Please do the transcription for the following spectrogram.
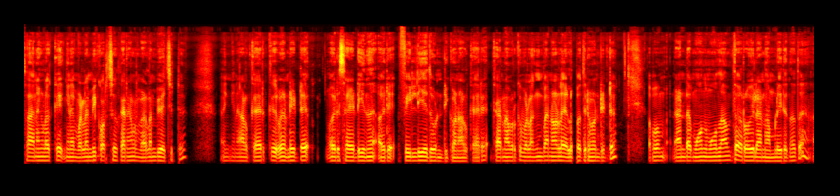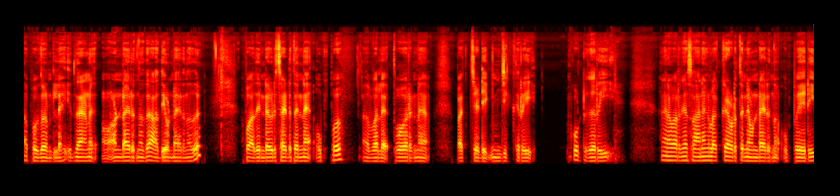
സാധനങ്ങളൊക്കെ ഇങ്ങനെ വിളമ്പി കുറച്ച് കാര്യങ്ങൾ വിളമ്പി വെച്ചിട്ട് ഇങ്ങനെ ആൾക്കാർക്ക് വേണ്ടിയിട്ട് ഒരു സൈഡിൽ നിന്ന് അവർ ഫില്ല് ചെയ്തുകൊണ്ടിരിക്കുകയാണ് ആൾക്കാരെ. കാരണം അവർക്ക് വിളമ്പാനുള്ള എളുപ്പത്തിന് വേണ്ടിയിട്ട് അപ്പം രണ്ട് മൂന്ന് മൂന്നാമത്തെ റോയിലാണ് നമ്മളിരുന്നത്. അപ്പോൾ ഇതുണ്ടല്ലേ ഇതാണ് ഉണ്ടായിരുന്നത് ആദ്യം ഉണ്ടായിരുന്നത്. അപ്പോൾ അതിന്റെ ഒരു സൈഡിൽ തന്നെ ഉപ്പ് അതുപോലെ തോരന് പച്ചടി ഇഞ്ചിക്കറി കൂട്ടുകറി അങ്ങനെ പറഞ്ഞ സാധനങ്ങളൊക്കെ അവിടെ തന്നെ ഉണ്ടായിരുന്നു. ഉപ്പേരി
